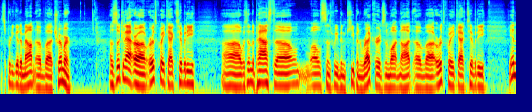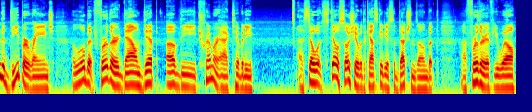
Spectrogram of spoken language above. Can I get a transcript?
It's a pretty good amount of uh, tremor. I was looking at uh, earthquake activity uh, within the past, uh, well, since we've been keeping records and whatnot of earthquake activity in the deeper range, a little bit further down dip of the tremor activity, uh, still still associated with the Cascadia subduction zone, but uh, further, if you will,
